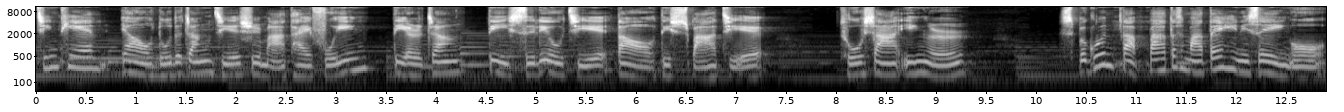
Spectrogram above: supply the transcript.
今天要读的章节是马太福音第二章第十六节到第十八节，屠杀婴儿。Sebagun tak batas mata ini seingo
